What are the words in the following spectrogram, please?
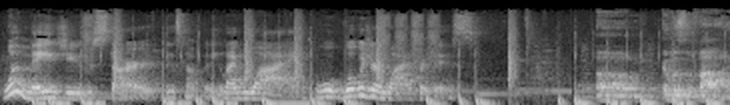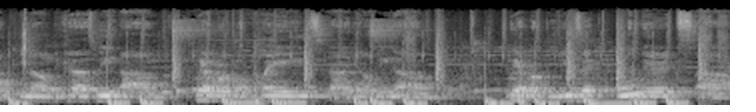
what made you start this company, like why? Wh- What was your why for this? Um, it was the vibe, you know, because we um, we had worked on plays, uh, you know, we um, we had wrote the music and the lyrics um,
